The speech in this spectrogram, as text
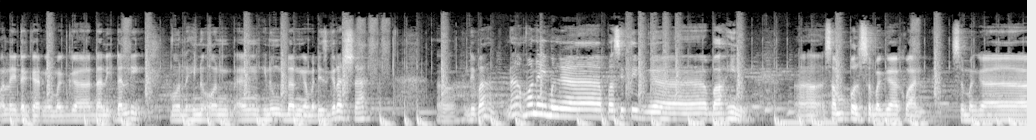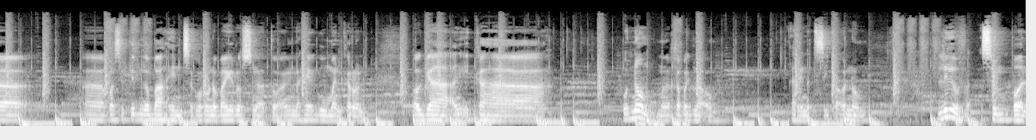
walay daghan nga magdali-dali mo na hinuon ang hinungdan nga madisgrasya uh, di ba? Na mo na mga positive nga bahin uh, sample sa mga kuan sa mga uh, positive nga bahin sa coronavirus nga to ang nahiguman karon. Og uh, ang ika unom mga kabaglaom kari nato sa ika unom live simple.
